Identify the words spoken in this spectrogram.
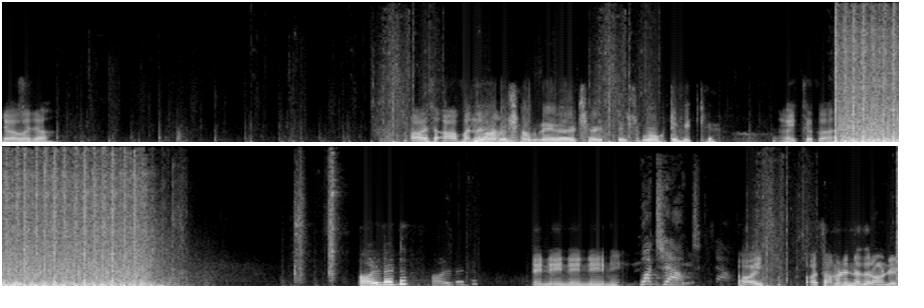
ਜਾਓ ਜਾ ਆ ਆ ਬੰਦਾ हमारे सामने राइट साइड पे स्मोक के पीछे ਇੱਥੇ ਕਾ ऑलरेड ऑलरेड नहीं नहीं नहीं नहीं नहीं। वॉच आउट ओए और सामने नज़र ऑन इट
